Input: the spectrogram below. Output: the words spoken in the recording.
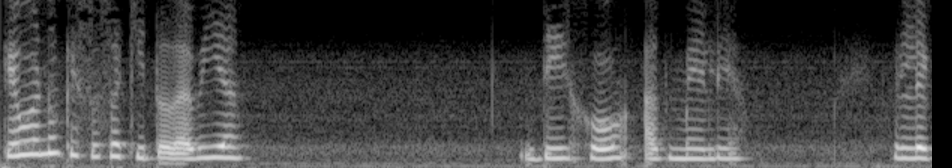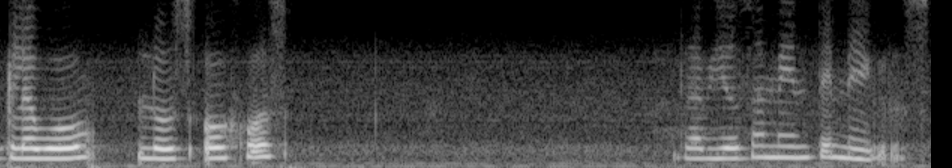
Qué bueno que estás aquí todavía, dijo Admelia. Le clavó los ojos rabiosamente negros.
